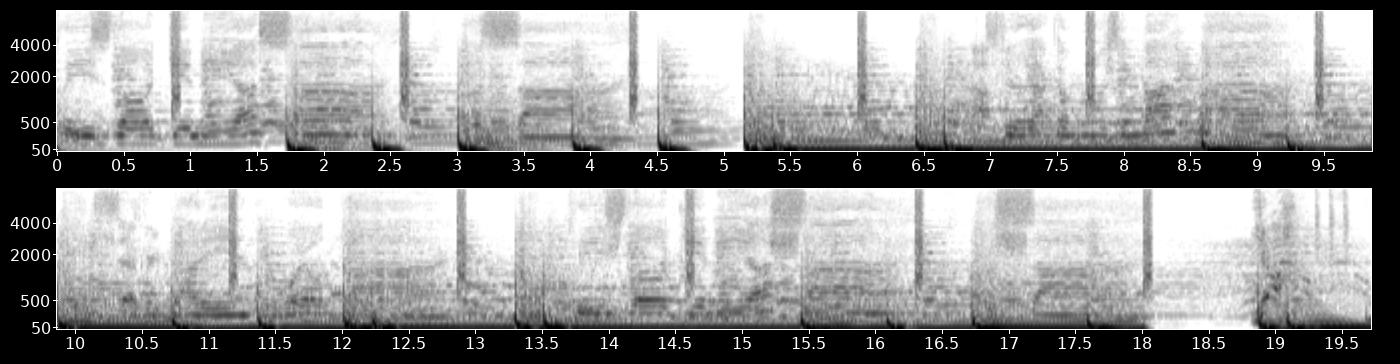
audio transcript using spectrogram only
Please Lord give me a sign, a sign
